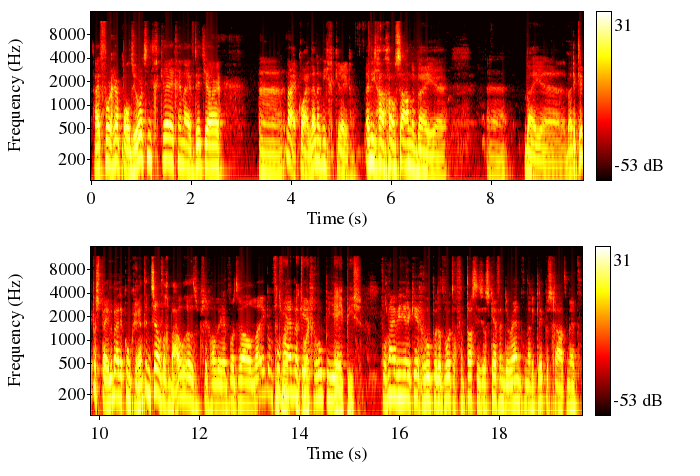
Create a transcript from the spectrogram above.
Hij heeft vorig jaar Paul George niet gekregen. En hij heeft dit jaar uh, nou ja, Kawhi Leonard niet gekregen. En die gaan gewoon samen bij, uh, uh, bij, bij de Clippers spelen. Bij de concurrent in hetzelfde gebouw. Dat is op zich wel weer... Het wordt wel... Ik, volgens mij hebben we een keer geroepen hier... Episch. Volgens mij hebben we hier een keer geroepen... Dat wordt toch fantastisch als Kevin Durant naar de Clippers gaat met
